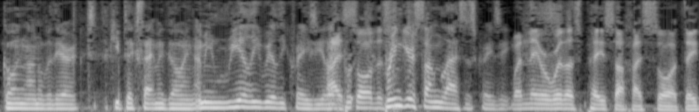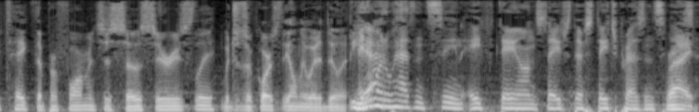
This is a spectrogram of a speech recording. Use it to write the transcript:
Going on over there to keep the excitement going. I mean, really, really crazy. Like, I br- saw this- Bring your sunglasses, crazy. When they were with us Pesach, I saw it. They take the performances so seriously, which is of course the only way to do it. Yeah. anyone who hasn't seen Eighth Day on stage, their stage presence Right. is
